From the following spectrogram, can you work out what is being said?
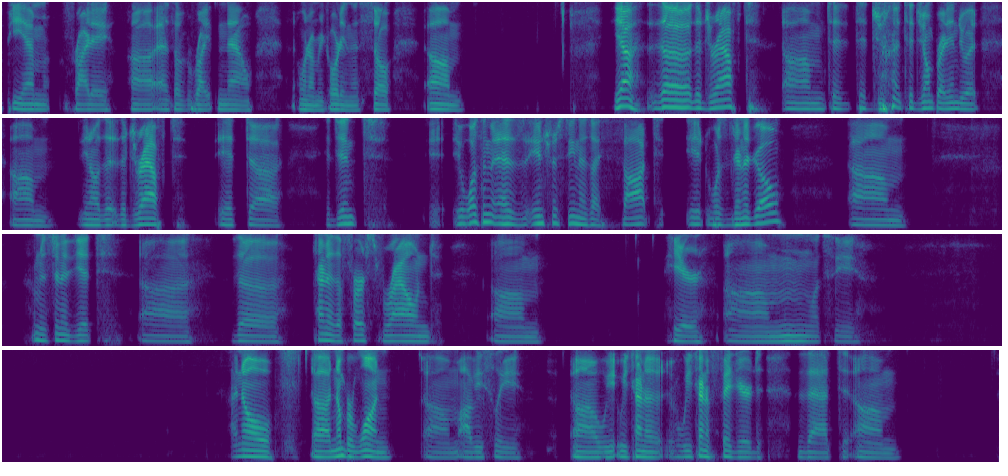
p.m. Friday as of right now when I'm recording this. So, um, yeah, the the draft um, to to to jump right into it. Um, you know, the the draft it uh, it didn't it, it wasn't as interesting as I thought it was gonna go. Um, I'm just gonna get uh, the kind of the first round um, here. Um, let's see. I know uh, number one, um, obviously, uh, we we kind of we kind of figured that um,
